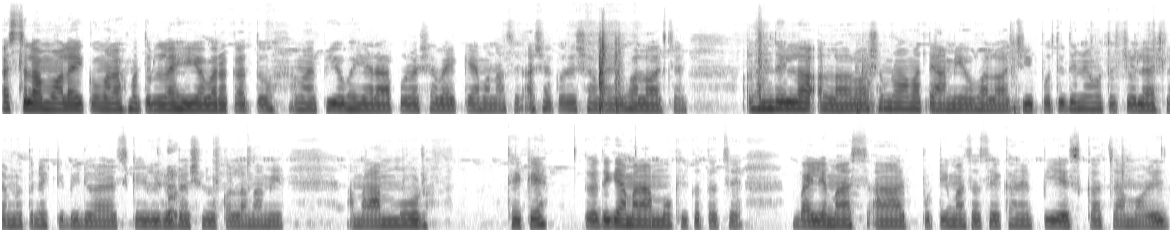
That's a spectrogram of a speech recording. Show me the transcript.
আসসালামু আলাইকুম রহমতুল্লাহি আবরাকাত আমার প্রিয় ভাইয়ারা, আপুরা সবাই কেমন আছেন? আশা করি সবাই ভালো আছেন। আলহামদুলিল্লাহ, আল্লাহর অসম রহমতে আমিও ভালো আছি। প্রতিদিনের মতো চলে আসলাম নতুন একটি ভিডিও। আজকের ভিডিওটা শুরু করলাম আমি আমার আম্মুর থেকে। তো এদিকে আমার আম্মু কী করতেছে? বাইলে মাছ আর পুঁটি মাছ আছে এখানে, পেঁয়াজ, কাঁচা মরিচ,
